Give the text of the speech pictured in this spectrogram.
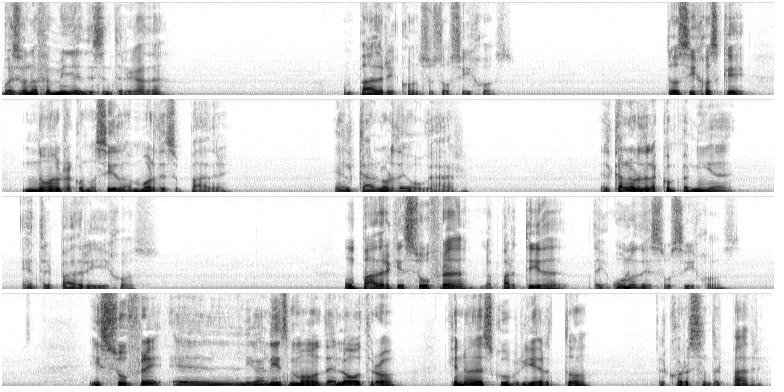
Pues una familia desentregada, un padre con sus dos hijos, dos hijos que no han reconocido el amor de su padre, el calor de hogar, el calor de la compañía entre padre e hijos. Un padre que sufra la partida de uno de sus hijos y sufre el legalismo del otro que no ha descubierto el corazón del Padre.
